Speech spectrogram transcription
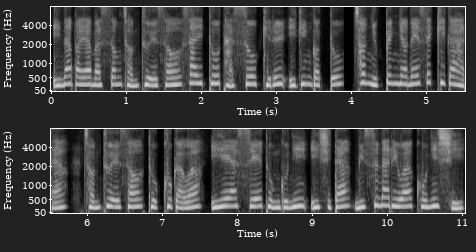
이나바야 맞성 전투에서 사이토 다스오키를 이긴 것도 1600년에 세키가하라 전투에서 도쿠가와 이에야스의 동군이 이시다 미스나리와 고니시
